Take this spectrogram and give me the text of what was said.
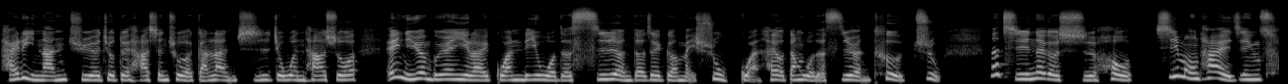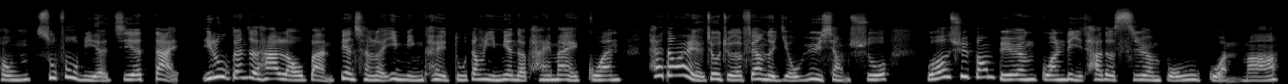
海里男爵就对他伸出了橄榄枝，就问他说：“哎，你愿不愿意来管理我的私人的这个美术馆，还有当我的私人特助？”那其实那个时候，西蒙他已经从苏富比的接待一路跟着他老板，变成了一名可以独当一面的拍卖官。他当然也就觉得非常的犹豫，想说。我要去帮别人管理他的私人博物馆吗？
